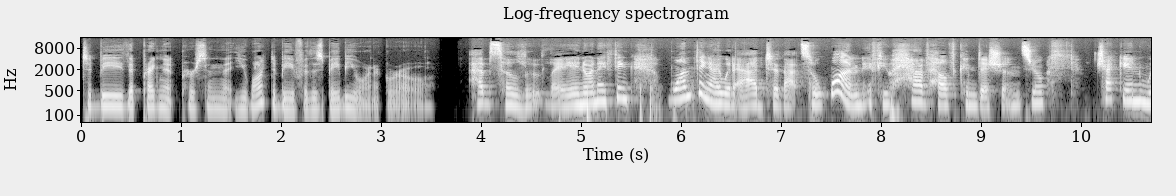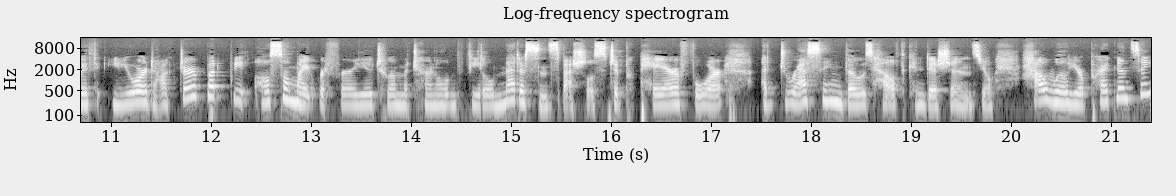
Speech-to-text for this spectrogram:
to be the pregnant person that you want to be for this baby you want to grow. Absolutely. You know, and I think one thing I would add to that so, one, if you have health conditions, you know, check in with your doctor, but we also might refer you to a maternal and fetal medicine specialist to prepare for addressing those health conditions. You know, how will your pregnancy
